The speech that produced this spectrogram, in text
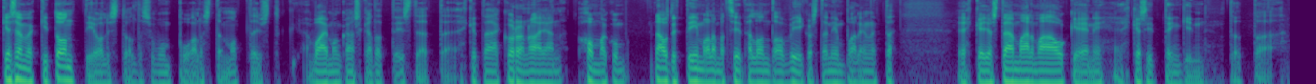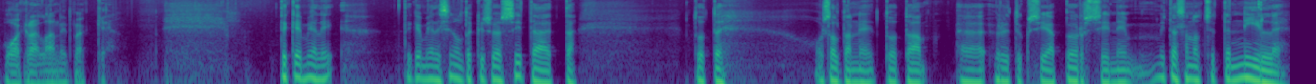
Kesämökki tontti olisi tuolta suvun puolesta, mutta just vaimon kanssa katsottiin sitä, että ehkä tämä korona-ajan homma, kun nautittiin molemmat siitä Lontoon viikosta niin paljon, että ehkä jos tämä maailma aukeaa, niin ehkä sittenkin tota, vuokraillaan niitä mökkejä. tekee mieli, tekee mieli sinulta kysyä sitä, että tuotte osaltanne tuota, ä, yrityksiä pörssiin, niin mitä sanot sitten niille,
